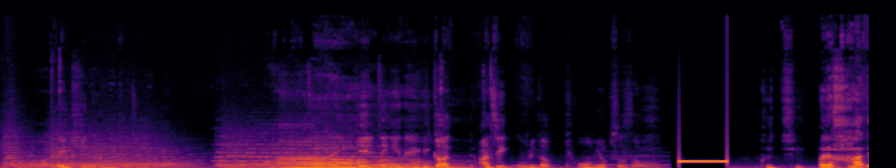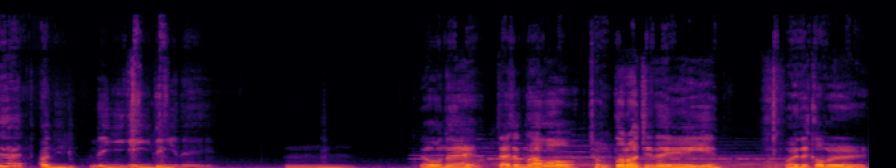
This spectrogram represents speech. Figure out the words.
어, 랭킹을 한번 보자. 아, 아. 이게 1등이네. 그러니까 아직 우리가 경험이 없어서. 그치? 아니 하드 아니 근데 이게 2등이네. 음. 네, 오늘 짜증나고 정 떨어지는 애인 월드컵을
